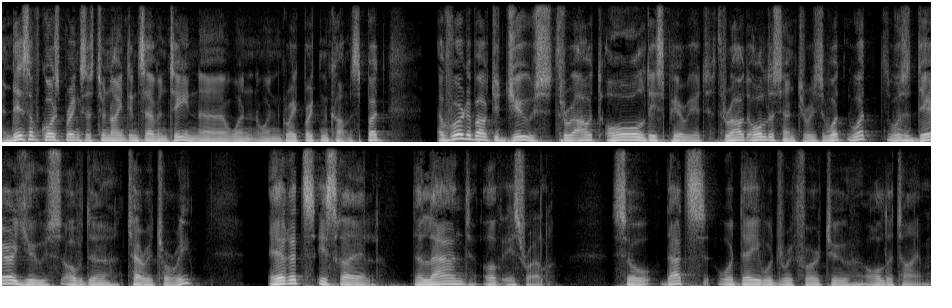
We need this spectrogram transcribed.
And this, of course, brings us to 1917 uh, when, when Great Britain comes. But a word about the Jews throughout all this period, throughout all the centuries. What, what was their use of the territory? Eretz Israel, the land of Israel. So that's what they would refer to all the time.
